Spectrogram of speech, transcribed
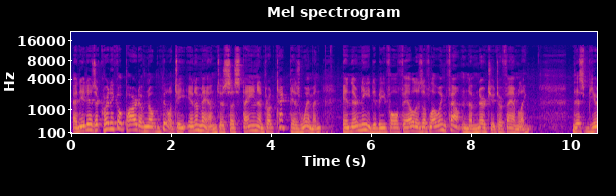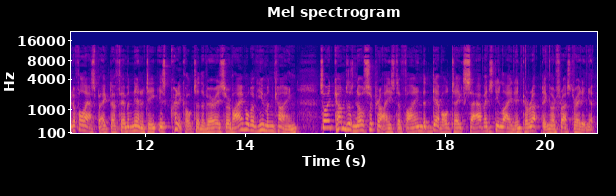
and it is a critical part of nobility in a man to sustain and protect his women in their need to be fulfilled as a flowing fountain of nurture to family. This beautiful aspect of femininity is critical to the very survival of humankind, so it comes as no surprise to find the devil takes savage delight in corrupting or frustrating it.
